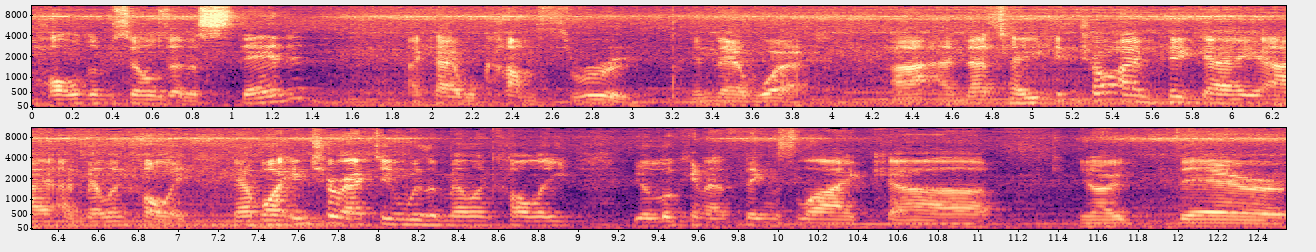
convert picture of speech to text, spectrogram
hold themselves at a standard okay, will come through in their work. Uh, and that's how you can try and pick a, a, a, melancholy. Now, by interacting with a melancholy, you're looking at things like, uh, you know, their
